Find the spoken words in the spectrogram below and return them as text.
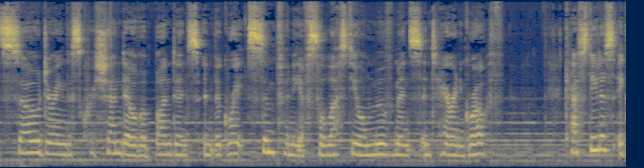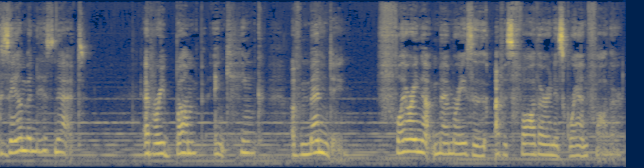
And so, during this crescendo of abundance in the great symphony of celestial movements and Terran growth, Kastytis examined his net, every bump and kink of mending, flaring up memories of his father and his grandfather,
